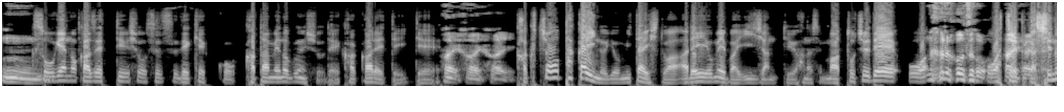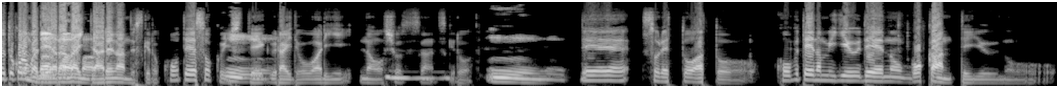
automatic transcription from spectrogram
うん。草原の風っていう小説で結構固めの文章で書かれていて、はいはいはい。格調高いの読みたい人はあれ読めばいいじゃんっていう話。まあ途中で終わなるほど。終わっちゃうというか死ぬところまでやらないんであれなんですけど、肯定即位してぐらいで終わりの小説なんですけど、うん。で、それとあと、後部亭の右腕の五巻っていうのを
